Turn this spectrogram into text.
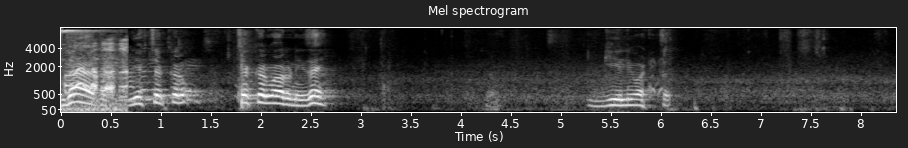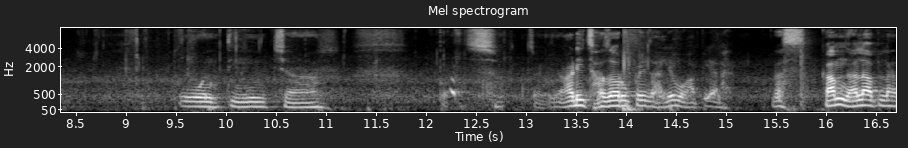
जा जाय आता एक चक्कर चक्कर मारून ये जाय. गेली वाटतं. दोन तीन चार पाच अडीच हजार रुपये झाले भाऊ आपल्याला. बस काम झालं आपलं.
